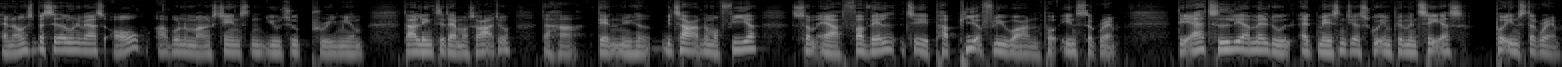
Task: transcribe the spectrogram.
annoncebaseret univers og abonnementstjenesten YouTube Premium. Der er link til Danmarks Radio, der har den nyhed. Vi tager nummer 4, som er farvel til papirflyveren på Instagram. Det er tidligere meldt ud, at Messenger skulle implementeres på Instagram,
